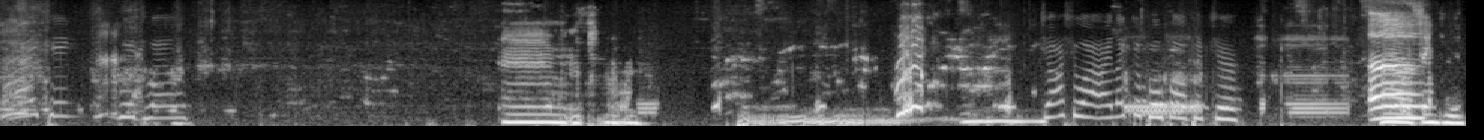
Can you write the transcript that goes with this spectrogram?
Hi, King Goodwell. um, Joshua, I like your profile picture. no, Uh, thank you.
